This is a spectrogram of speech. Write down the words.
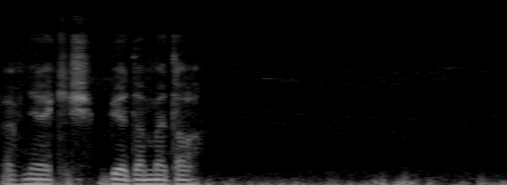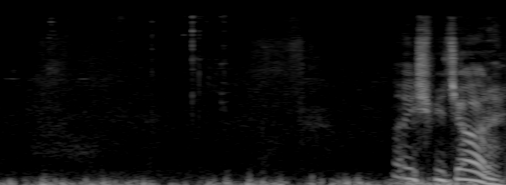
Pewnie jakiś bieda metal. No i śmieciory.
